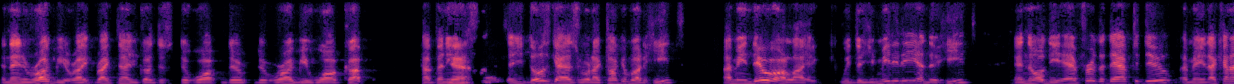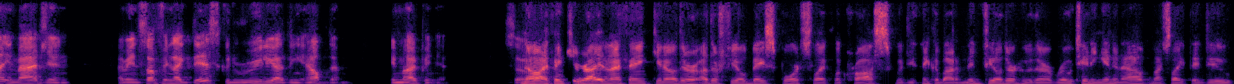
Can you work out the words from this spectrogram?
And then rugby, right? Right now you've got this the the the rugby World Cup happening yeah. in France, and those guys were like talking about heat. I mean, they were like with the humidity and the heat and all the effort that they have to do. I mean, I cannot imagine. I mean, something like this could really, I think, help them, in my opinion. So no, I think you're right, and I think you know there are other field-based sports like lacrosse. Would you think about a midfielder who they're rotating in and out, much like they do,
